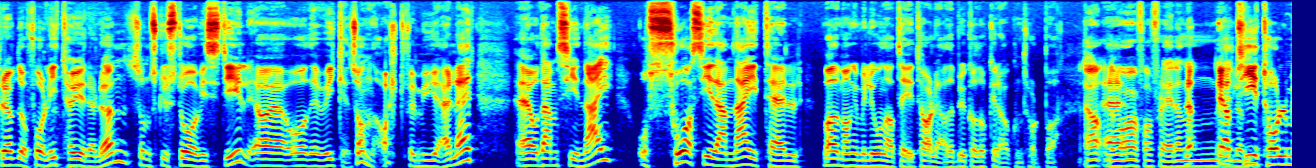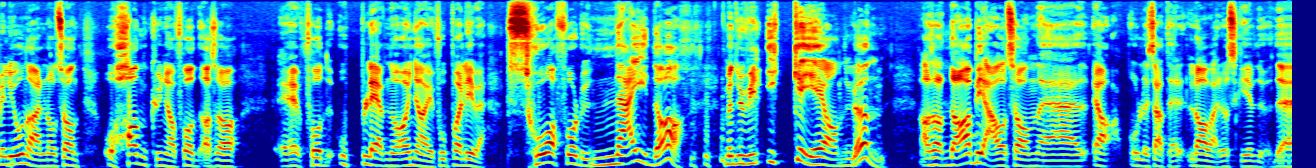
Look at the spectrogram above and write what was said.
prøvde å få litt høyere lønn, som skulle stå viss stil, eh, og det var ikke sånn altfor mye heller. Eh, og de sier nei, og så sier de nei til var det mange millioner til Italia, det bruker dere å ha kontroll på. Ja, det var i hvert fall flere enn Ja, 10-12 millioner eller noe sånt, og han kunne ha fått altså fått oppleve noe annet i fotballivet, så får du nei da! Men du vil ikke gi han lønn! Altså, Da blir jeg jo sånn eh, Ja, Ole Sæther, la være å skrive, du. Det,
